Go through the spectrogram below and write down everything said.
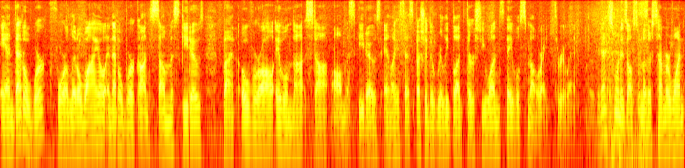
and that'll work for a little while, and that'll work on some mosquitoes, but overall it will not stop all mosquitoes. And like I said, especially the really bloodthirsty ones, they will smell right through it. The next one is also another summer one,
